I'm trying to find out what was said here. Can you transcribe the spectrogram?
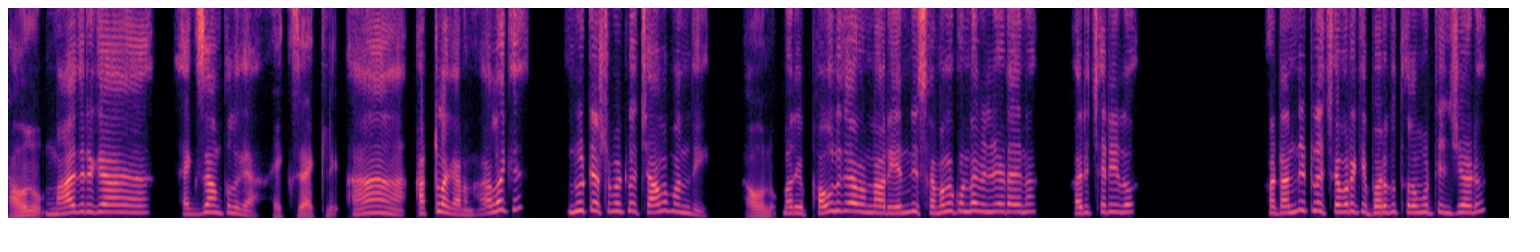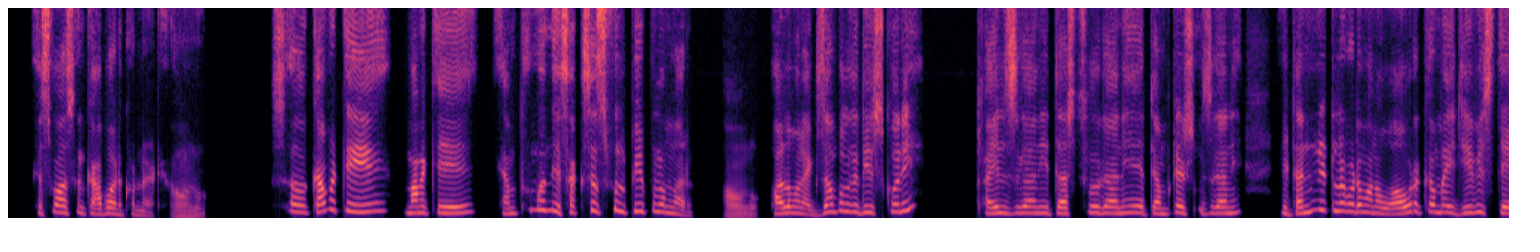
అవును. మాదిరిగా ఎగ్జాంపుల్గా. ఎగ్జాక్ట్లీ. ఆ అట్లాగన అలాగే న్యూ టెస్ట్మెంట్లో చాలా మంది. అవును. మరి పౌలు గారు ఉన్నారు. ఎన్ని శ్రమలు గుండా వెళ్ళాడు ఆయన? పరిచర్యలో. వాటన్నిటిలో చివరికి పరుగు తలముట్టించాడు. విశ్వాసం కాపాడుకున్నాడు. అవును. సో కాబట్టి మనకి ఎంతో మంది సక్సెస్ఫుల్ పీపుల్ ఉన్నారు. అవును. వాళ్ళు మన ఎగ్జాంపుల్గా తీసుకొని ట్రయల్స్ కానీ టెస్ట్లు కానీ టెంప్టేషన్స్ కానీ వీటన్నిటిలో కూడా మనం ఓవర్కమ్ అయి జీవిస్తే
